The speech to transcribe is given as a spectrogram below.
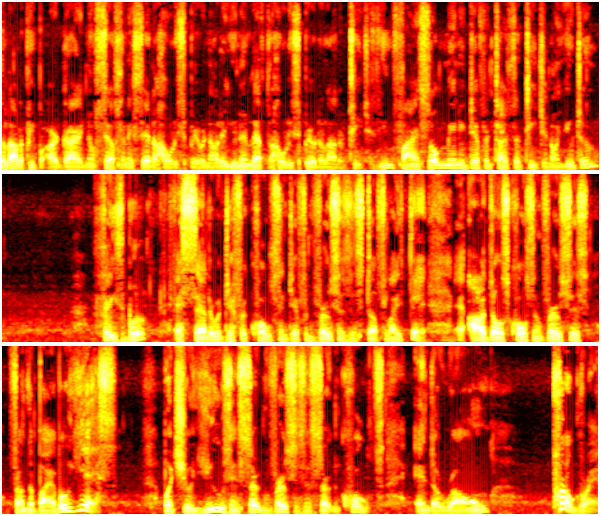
a lot of people are guiding themselves and they say the Holy Spirit. Now, you didn't left the Holy Spirit a lot of teachers. You find so many different types of teaching on YouTube, Facebook, etc., different quotes and different verses and stuff like that. Are those quotes and verses from the Bible? Yes but you're using certain verses and certain quotes in the wrong program.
